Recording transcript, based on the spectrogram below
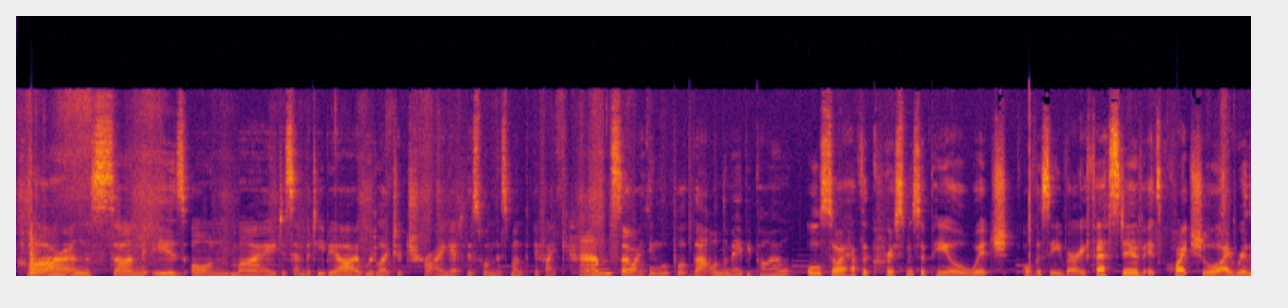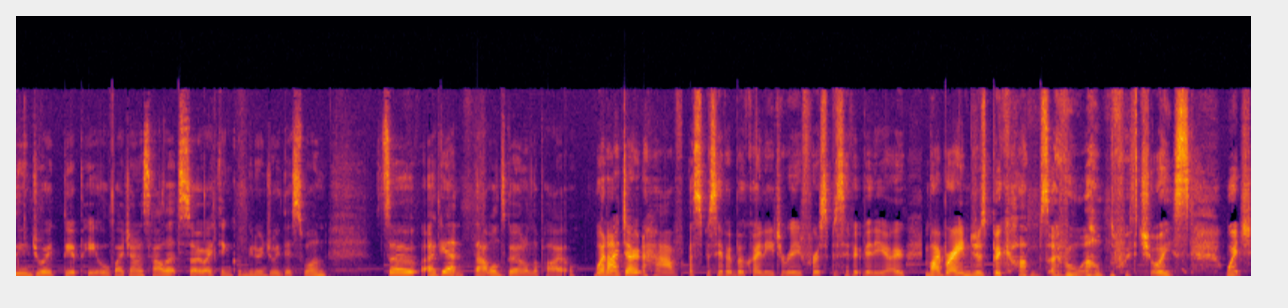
Clara and the Sun is on my December TBR. I would like to try and get to this one this month if I can, so I think we'll put that on the maybe pile. Also, I have the Christmas Appeal, which obviously very festive. It's quite short. I really enjoyed The Appeal by Janice Hallett, so I think I'm going to enjoy this one. So again, that one's going on the pile. When I don't have a specific book I need to read for a specific video, my brain just becomes overwhelmed with choice, which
